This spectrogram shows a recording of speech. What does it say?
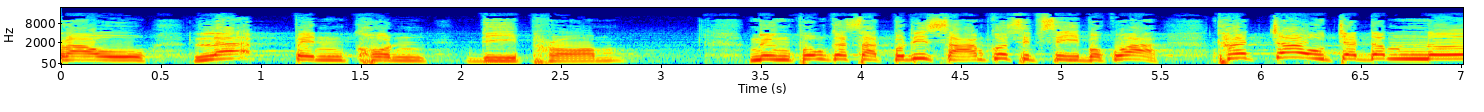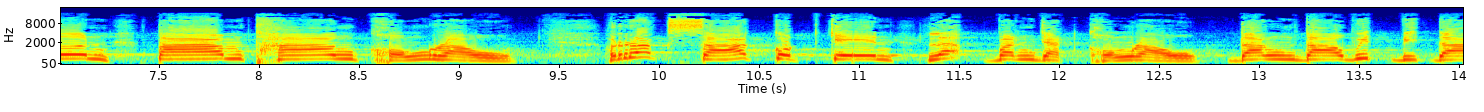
เราและเป็นคนดีพร้อมหนึ่งพงกษัตริย์บทที่สามข้อสิบสี่บอกว่า ถ้าเจ้าจะดำเนินตามทางของเรา รักษากฎเกณฑ์และบัญญัติของเรา ดังดาวิดบิดา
